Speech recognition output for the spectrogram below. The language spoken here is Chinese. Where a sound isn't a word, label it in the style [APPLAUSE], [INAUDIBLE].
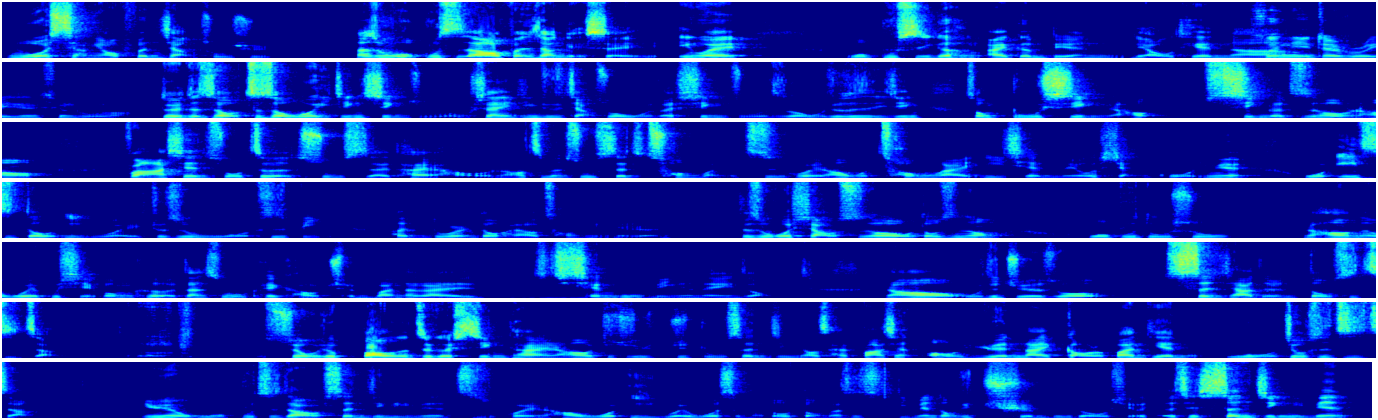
我想要分享出去，但是我不知道要分享给谁，因为我不是一个很爱跟别人聊天呐。所以你这时候已经信主了？对，这时候这时候我已经信主了。我现在已经就是讲说我在信主了之后，我就是已经从不信，然后信了之后，然后。发现说这本书实在太好了，然后这本书实在是充满了智慧，然后我从来以前没有想过，因为我一直都以为就是我是比很多人都还要聪明的人，就是我小时候都是那种我不读书，然后呢我也不写功课，但是我可以考全班大概前五名的那一种，然后我就觉得说剩下的人都是智障，所以我就抱着这个心态，然后就去去读圣经，然后才发现哦，原来搞了半天我就是智障。因为我不知道圣经里面的智慧，然后我以为我什么都懂，但是里面东西全部都写，而且圣经里面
